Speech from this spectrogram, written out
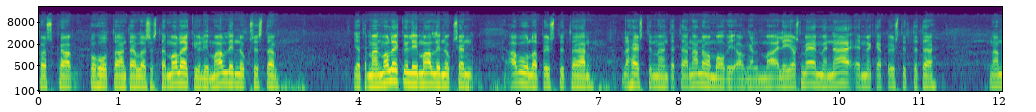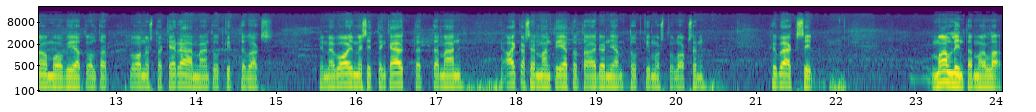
koska puhutaan tällaisesta molekyylimallinnuksesta. Ja tämän molekyylimallinnuksen avulla pystytään lähestymään tätä nanomuoviongelmaa. Eli jos me emme näe, emmekä pysty tätä nanomuovia tuolta luonnosta keräämään tutkittavaksi, niin me voimme sitten käyttää tämän aikaisemman tietotaidon ja tutkimustuloksen hyväksi mallintamalla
